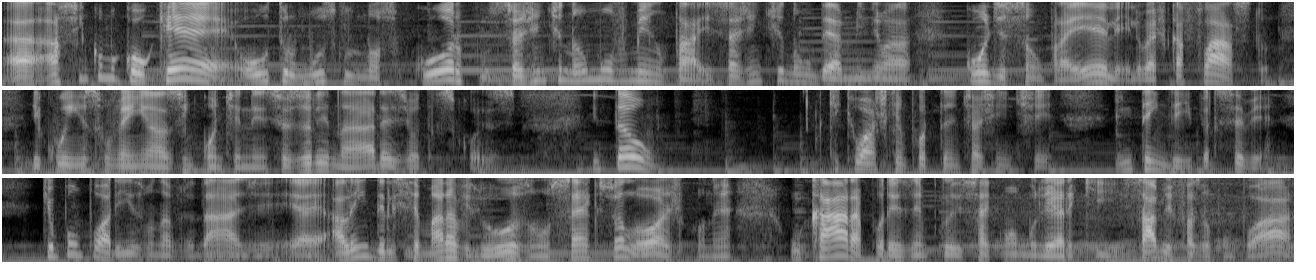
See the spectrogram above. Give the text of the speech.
assim como qualquer outro músculo do nosso corpo, se a gente não movimentar e se a gente não der a mínima condição para ele, ele vai ficar flácido e com isso vem as incontinências urinárias e outras coisas. Então, o que, eu acho que é importante a gente entender e perceber? que o pompoarismo, na verdade, é, além dele ser maravilhoso no sexo, é lógico, né? Um cara, por exemplo, ele sai com uma mulher que sabe fazer o pompoar,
